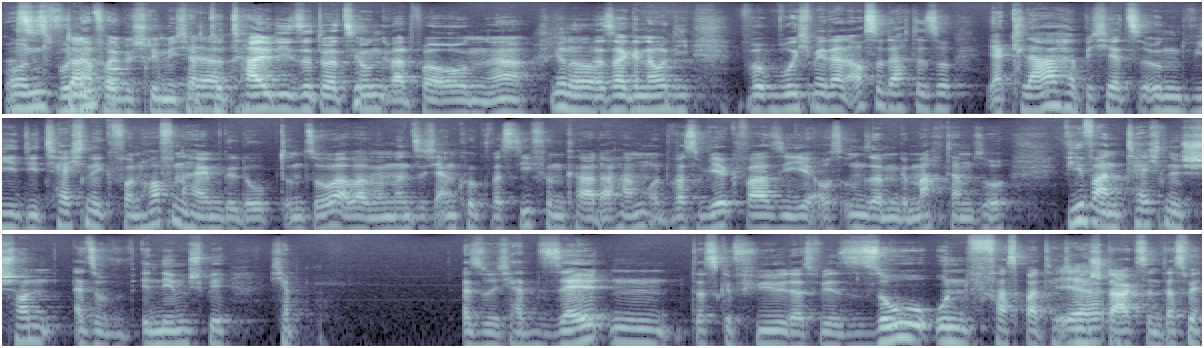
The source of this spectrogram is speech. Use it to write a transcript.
du hast Und es wundervoll dann- beschrieben. Ich habe ja. total die Situation gerade vor Augen. Ja. Genau. Das war genau die, wo, wo ich mir dann auch so dachte, so, ja klar habe ich jetzt irgendwie die Technik von Hoffenheim gelobt und so, aber wenn man sich anguckt, was die für einen Kader haben und was wir quasi aus unserem gemacht haben, so, wir waren technisch schon, also in dem Spiel, ich habe also ich hatte selten das Gefühl, dass wir so unfassbar technisch Ja. stark sind, dass wir,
